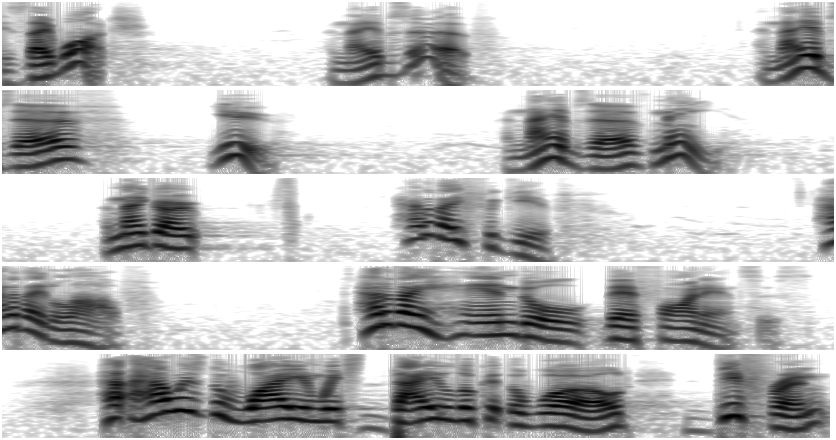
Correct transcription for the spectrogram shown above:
is they watch and they observe. And they observe you. And they observe me. And they go, how do they forgive? How do they love? How do they handle their finances? How, how is the way in which they look at the world different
